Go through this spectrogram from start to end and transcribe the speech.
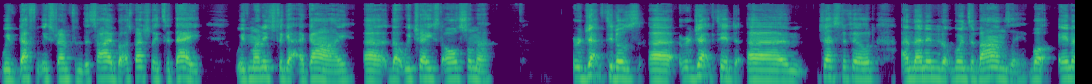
we've definitely strengthened the side. But especially today, we've managed to get a guy uh, that we chased all summer, rejected us, uh, rejected um, Chesterfield, and then ended up going to Barnsley. But in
